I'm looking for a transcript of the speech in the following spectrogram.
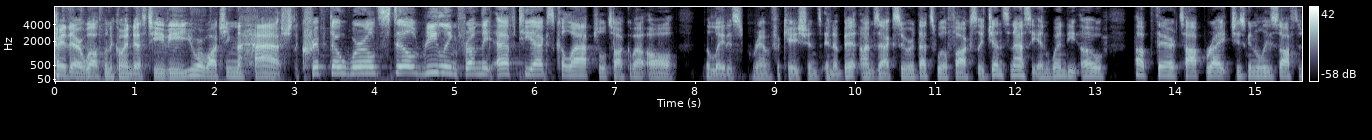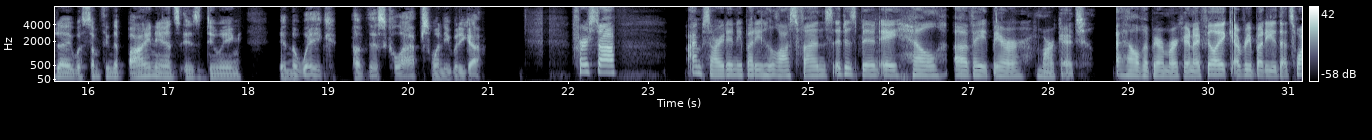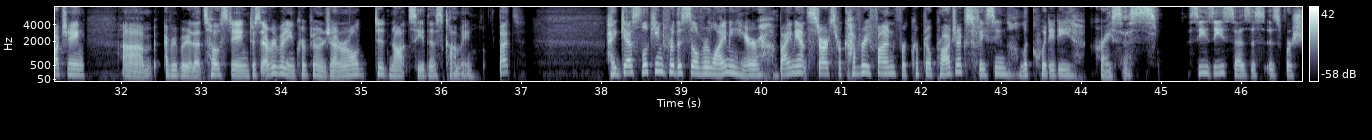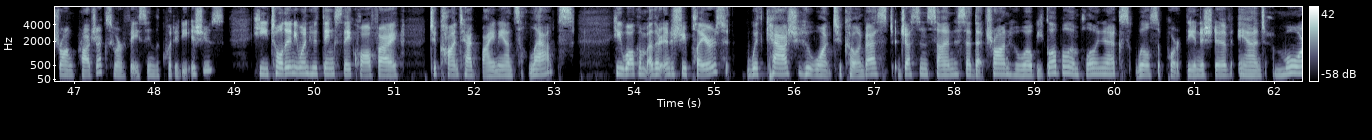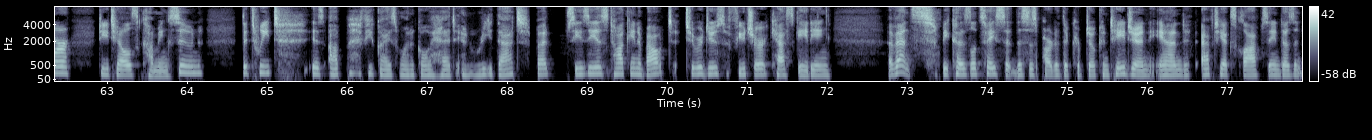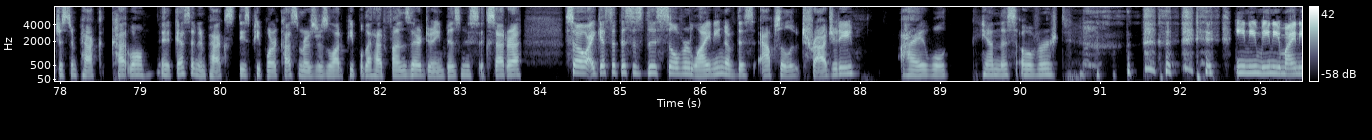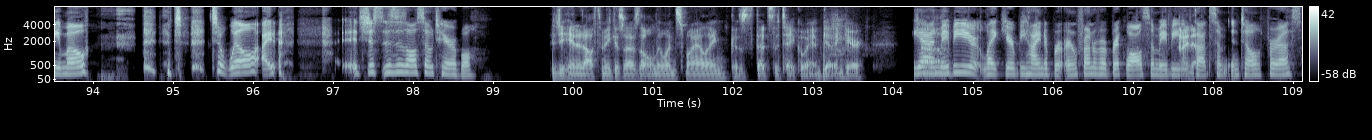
Hey there, welcome to Coindesk TV. You are watching The Hash. The crypto world still reeling from the FTX collapse. We'll talk about all the latest ramifications in a bit. I'm Zach Seward. That's Will Foxley, Jen Sanasie, and Wendy O up there, top right. She's going to lead us off today with something that Binance is doing in the wake of this collapse. Wendy, what do you got? First off, I'm sorry to anybody who lost funds. It has been a hell of a bear market, a hell of a bear market. And I feel like everybody that's watching, um, everybody that's hosting, just everybody in crypto in general did not see this coming. But I guess looking for the silver lining here, Binance starts recovery fund for crypto projects facing liquidity crisis. CZ says this is for strong projects who are facing liquidity issues. He told anyone who thinks they qualify to contact Binance Labs. He welcomed other industry players with cash who want to co-invest. Justin Sun said that Tron, Huobi Global, and Poloniex will support the initiative and more details coming soon. The tweet is up if you guys want to go ahead and read that. But CZ is talking about to reduce future cascading events because let's face it, this is part of the crypto contagion and FTX collapsing doesn't just impact cut. Well, I guess it impacts these people are customers. There's a lot of people that had funds there doing business, etc. So I guess that this is the silver lining of this absolute tragedy. I will hand this over to eeny, meeny, miny, mo to Will. I, it's just, this is all so terrible. Did you hand it off to me because I was the only one smiling? Because that's the takeaway I'm getting here. Yeah, uh, and maybe you're like you're behind a or in front of a brick wall, so maybe you've got some intel for us.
